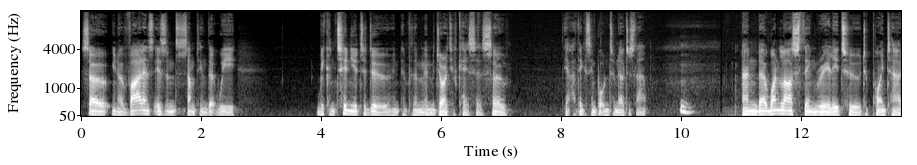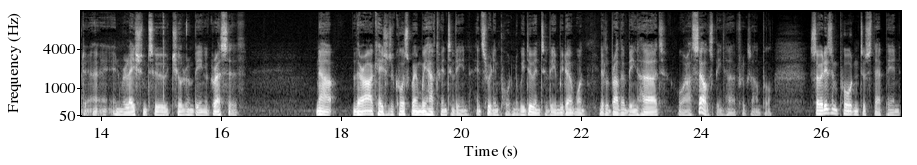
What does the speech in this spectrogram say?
So, you know, violence isn't something that we we continue to do in, in the majority of cases. So, yeah, I think it's important to notice that. Mm. And uh, one last thing, really, to, to point out uh, in relation to children being aggressive. Now, there are occasions, of course, when we have to intervene. It's really important that we do intervene. We don't want little brother being hurt or ourselves being hurt, for example. So it is important to step in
